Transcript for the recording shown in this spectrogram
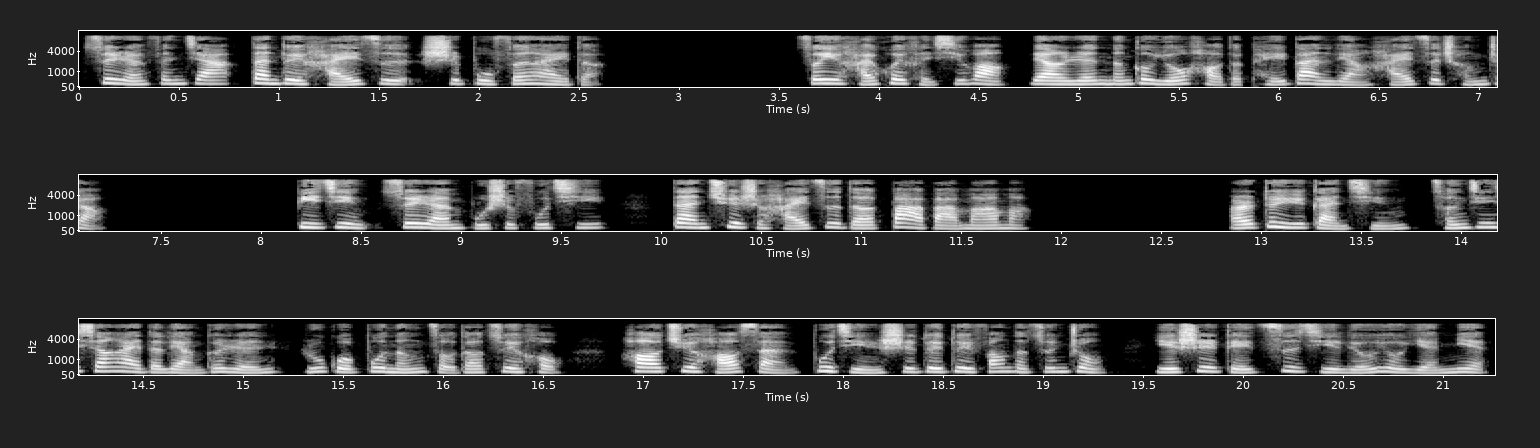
虽然分家，但对孩子是不分爱的，所以还会很希望两人能够友好的陪伴两孩子成长。毕竟虽然不是夫妻，但却是孩子的爸爸妈妈。而对于感情，曾经相爱的两个人，如果不能走到最后，好聚好散，不仅是对对方的尊重，也是给自己留有颜面。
